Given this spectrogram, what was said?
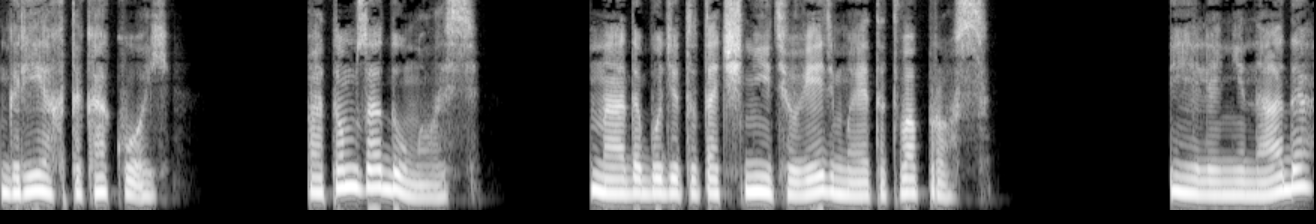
Грех-то какой. Потом задумалась. Надо будет уточнить у ведьмы этот вопрос. Или не надо?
